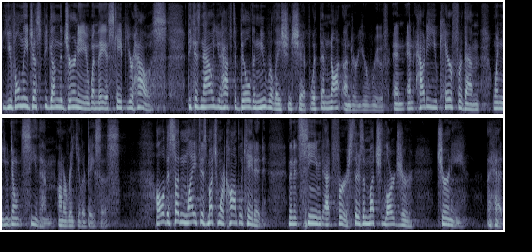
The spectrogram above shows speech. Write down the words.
you've only just begun the journey when they escape your house because now you have to build a new relationship with them not under your roof. And, and how do you care for them when you don't see them on a regular basis? All of a sudden, life is much more complicated than it seemed at first. There's a much larger journey ahead.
